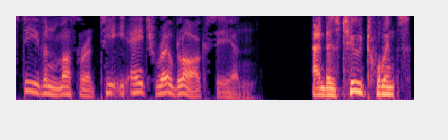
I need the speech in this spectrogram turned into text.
Stephen Musser at TEH Robloxian. And as two twins.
